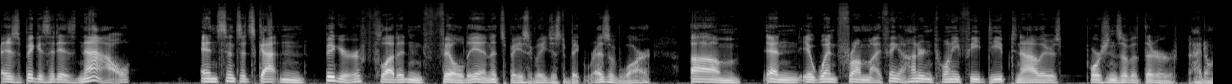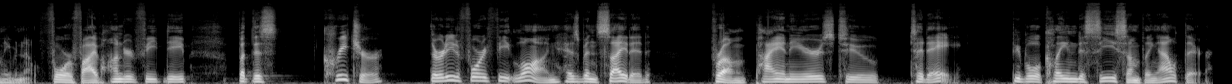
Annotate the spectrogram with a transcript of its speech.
as big as it is now. And since it's gotten bigger, flooded and filled in, it's basically just a big reservoir. Um, and it went from I think 120 feet deep to now there's portions of it that are I don't even know four or five hundred feet deep. But this creature, 30 to 40 feet long, has been sighted from pioneers to today. People will claim to see something out there,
